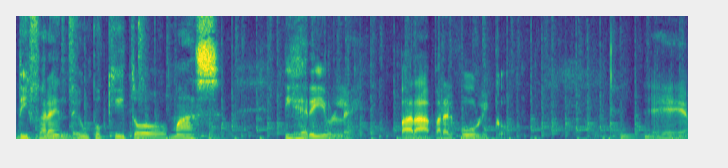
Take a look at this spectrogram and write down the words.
diferente, un poquito más digerible para, el público. Eh,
